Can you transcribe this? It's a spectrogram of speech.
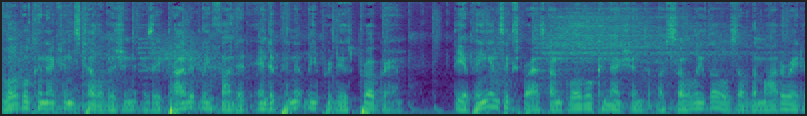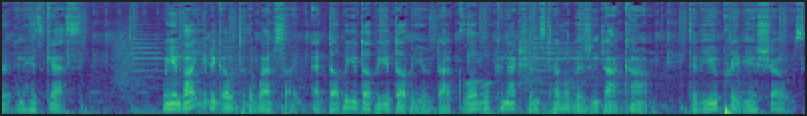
Global Connections Television is a privately funded, independently produced program. The opinions expressed on Global Connections are solely those of the moderator and his guests. We invite you to go to the website at www.globalconnectionstelevision.com to view previous shows.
